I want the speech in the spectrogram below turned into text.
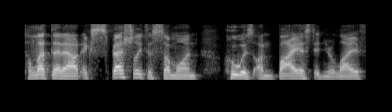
to let that out, especially to someone who is unbiased in your life.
